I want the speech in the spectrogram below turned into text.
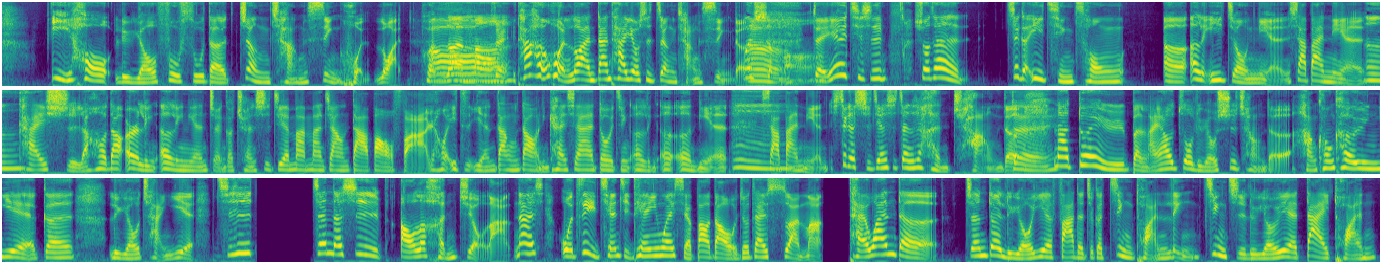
疫后旅游复苏的正常性混乱。混乱吗？对，它很混乱，但它又是正常性的。为什么？对，因为其实说真的，这个疫情从呃，二零一九年下半年开始，嗯、然后到二零二零年，整个全世界慢慢这样大爆发，然后一直延宕到你看现在都已经二零二二年下半年，嗯、这个时间是真的是很长的。对，那对于本来要做旅游市场的航空客运业跟旅游产业，其实真的是熬了很久啦。那我自己前几天因为写报道，我就在算嘛，台湾的针对旅游业发的这个禁团令，禁止旅游业带团。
